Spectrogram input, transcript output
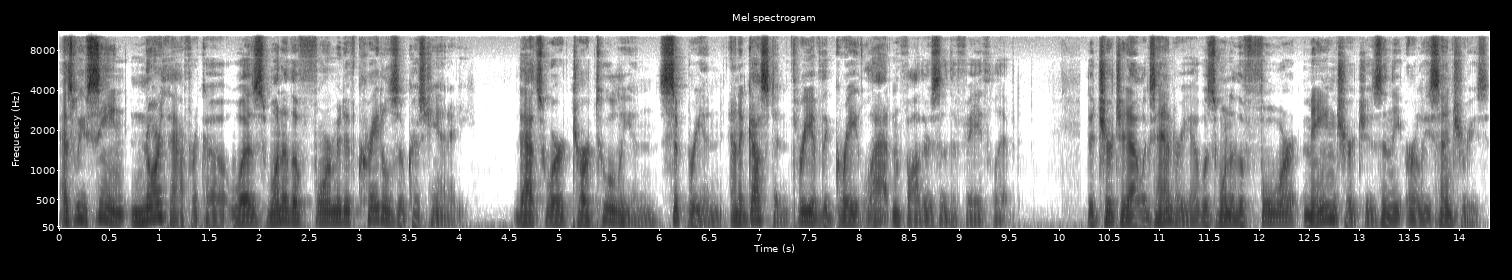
As we've seen, North Africa was one of the formative cradles of Christianity. That's where Tertullian, Cyprian, and Augustine, three of the great Latin fathers of the faith, lived. The church at Alexandria was one of the four main churches in the early centuries.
